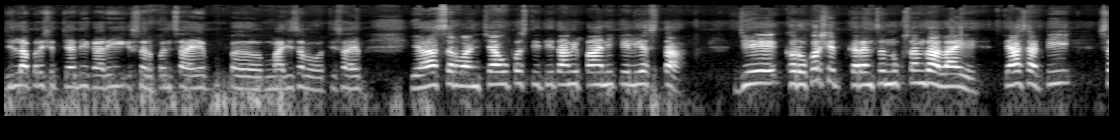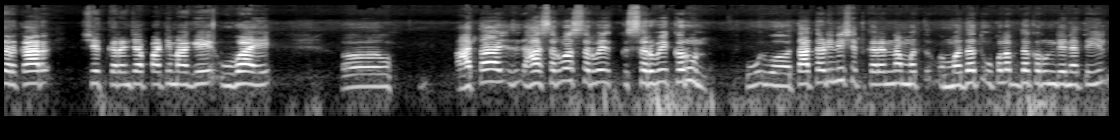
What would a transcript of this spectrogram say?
जिल्हा परिषदचे अधिकारी सरपंच साहेब माजी सभापती साहेब या सर्वांच्या उपस्थितीत आम्ही पाहणी केली असता जे खरोखर शेतकऱ्यांचं नुकसान झालं आहे त्यासाठी सरकार शेतकऱ्यांच्या पाठीमागे उभा आहे. आता हा सर्व सर्वे सर्वे करून तातडीने शेतकऱ्यांना मत मदत उपलब्ध करून देण्यात येईल.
